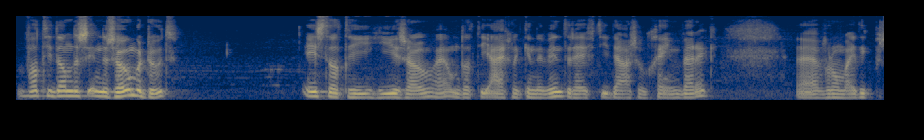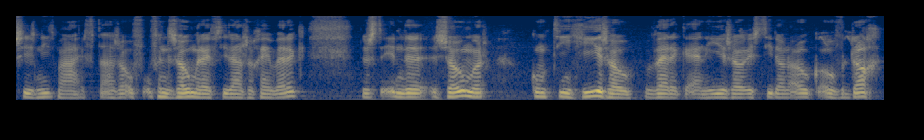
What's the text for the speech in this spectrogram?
wat hij dan dus in de zomer doet, is dat hij hier zo, hè, omdat hij eigenlijk in de winter heeft hij daar zo geen werk. Uh, waarom weet ik precies niet, maar hij heeft daar zo, of, in de zomer heeft hij daar zo geen werk. Dus in de zomer komt hij hier zo werken. En hier zo is hij dan ook overdag,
